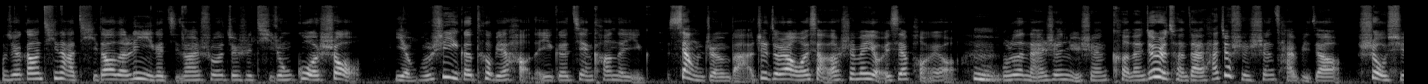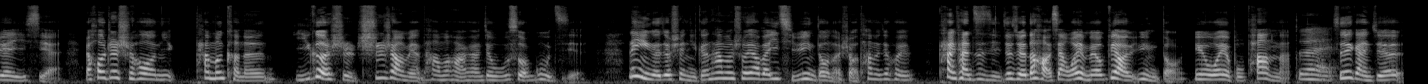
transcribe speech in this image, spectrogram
我觉得刚 Tina 提到的另一个极端说就是体重过瘦。也不是一个特别好的一个健康的一个象征吧，这就让我想到身边有一些朋友，嗯，无论男生女生，可能就是存在他就是身材比较瘦削一些，然后这时候你他们可能一个是吃上面，他们好像就无所顾忌，另一个就是你跟他们说要不要一起运动的时候，他们就会看看自己，就觉得好像我也没有必要运动，因为我也不胖呢，对，所以感觉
